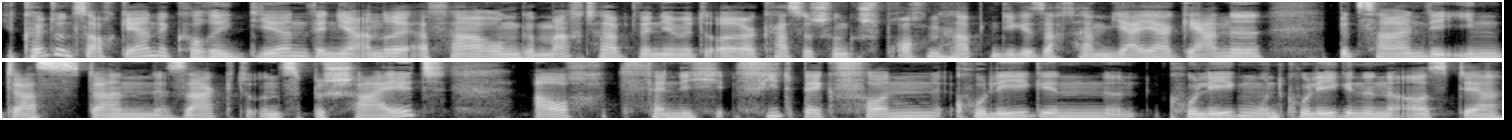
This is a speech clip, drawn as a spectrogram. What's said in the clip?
Ihr könnt uns auch gerne korrigieren, wenn ihr andere Erfahrungen gemacht habt, wenn ihr mit eurer Kasse schon gesprochen habt und die gesagt haben, ja, ja, gerne bezahlen wir Ihnen das, dann sagt uns Bescheid. Auch fände ich Feedback von Kolleginnen, Kollegen und Kolleginnen aus der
